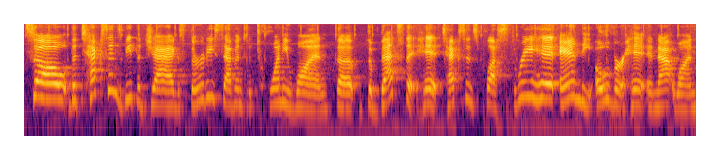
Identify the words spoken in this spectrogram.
So the Texans beat the Jags 37 to 21. The the bets that hit Texans plus three hit and the over hit in that one.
